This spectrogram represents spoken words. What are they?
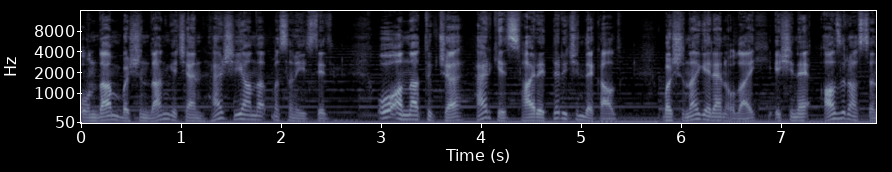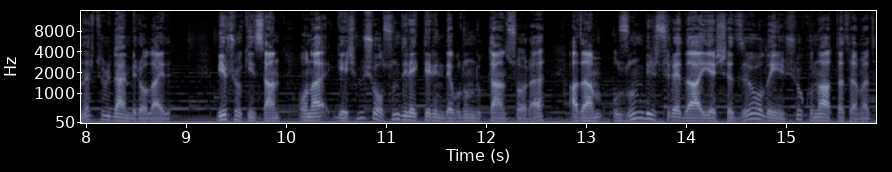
ondan başından geçen her şeyi anlatmasını istedi. O anlattıkça herkes hayretler içinde kaldı. Başına gelen olay eşine az rastlanır türden bir olaydı. Birçok insan ona geçmiş olsun dileklerinde bulunduktan sonra adam uzun bir süre daha yaşadığı olayın şokunu atlatamadı.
